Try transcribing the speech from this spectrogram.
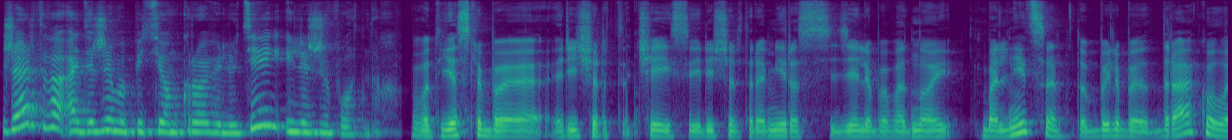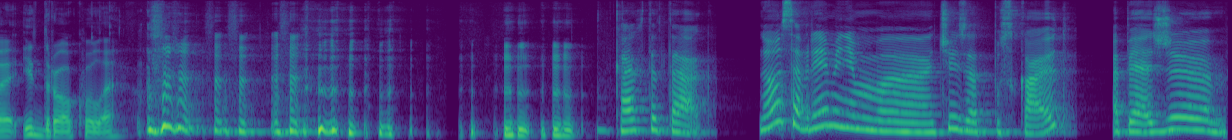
жертва одержима питьем крови людей или животных. Вот если бы Ричард Чейз и Ричард Рамирес сидели бы в одной больнице, то были бы Дракула и Дрокула. Как-то так. Но со временем э, Чейза отпускают. Опять же,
